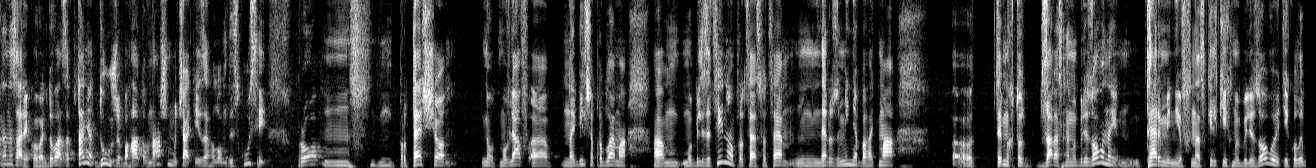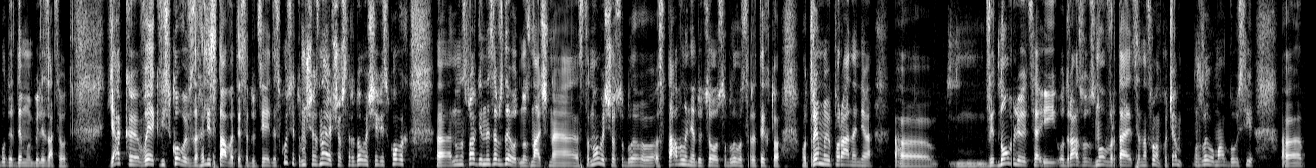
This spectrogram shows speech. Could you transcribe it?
Пане Назарі Коваль, до вас запитання дуже багато в нашому чаті і загалом дискусій про, про те, що. Ну, мовляв, е, найбільша проблема е, мобілізаційного процесу це нерозуміння багатьма е, тими, хто зараз не мобілізований, термінів, наскільки їх мобілізовують і коли буде демобілізація. От як е, ви, як військовий, взагалі ставитеся до цієї дискусії? Тому що я знаю, що в середовищі військових Е, ну насправді не завжди однозначне становище, особливо ставлення до цього, особливо серед тих, хто отримує поранення, е, відновлюється і одразу знову вертається на фронт. Хоча, можливо, мав би усі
